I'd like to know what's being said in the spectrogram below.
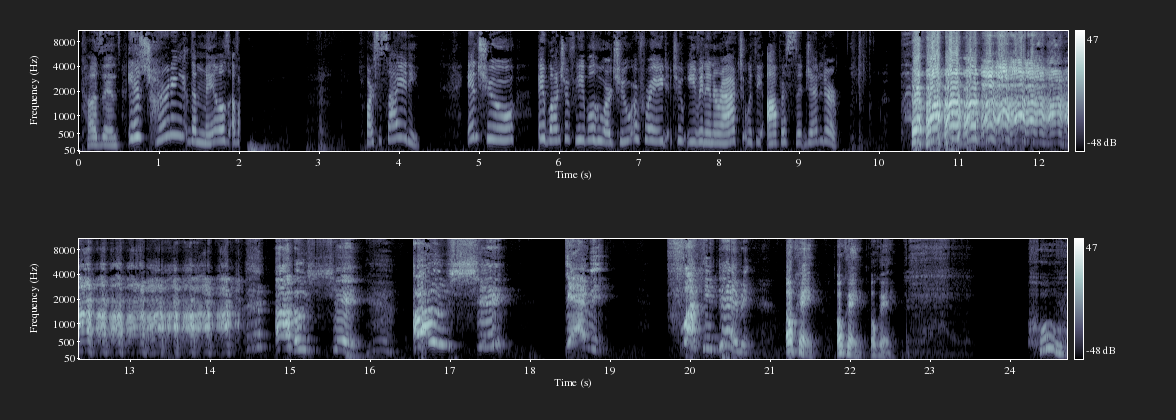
cousins, is turning the males of our society into a bunch of people who are too afraid to even interact with the opposite gender. oh shit! Oh shit! Damn it! Fucking damn it! Okay, okay, okay. Whew.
